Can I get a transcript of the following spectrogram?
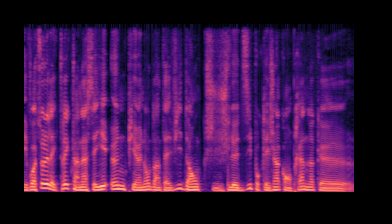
des voitures électriques, tu en as essayé une puis une autre dans ta vie. Donc, je le dis pour que les gens comprennent que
